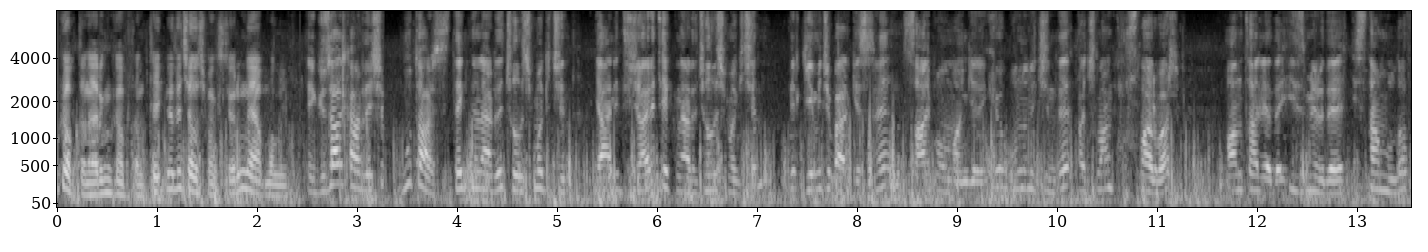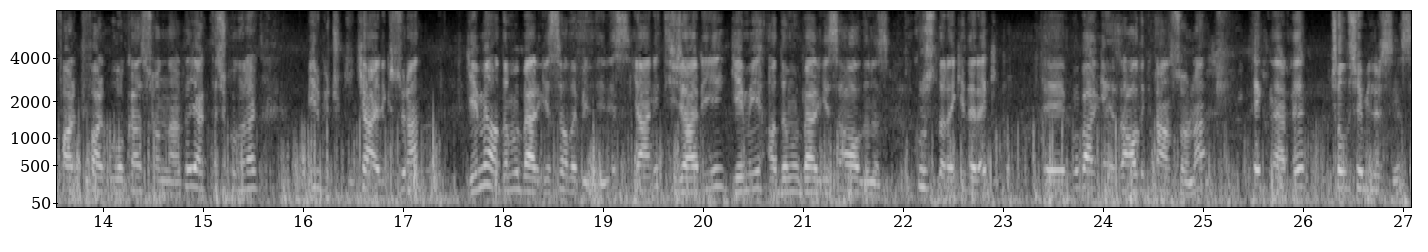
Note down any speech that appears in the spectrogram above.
Kaptan, Ergun Kaptan. Teknede çalışmak istiyorum. Ne yapmalıyım? E, güzel kardeşim bu tarz teknelerde çalışmak için yani ticari teknelerde çalışmak için bir gemici belgesine sahip olman gerekiyor. Bunun için de açılan kurslar var. Antalya'da, İzmir'de, İstanbul'da farklı farklı lokasyonlarda yaklaşık olarak 1,5-2 aylık süren gemi adamı belgesi alabildiğiniz yani ticari gemi adamı belgesi aldığınız kurslara giderek e, bu belgenizi aldıktan sonra teknelerde çalışabilirsiniz.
